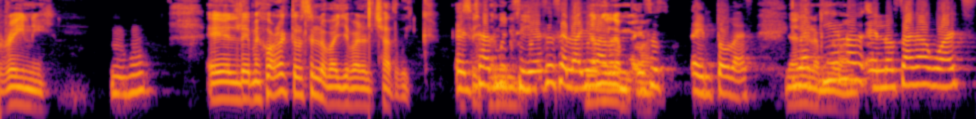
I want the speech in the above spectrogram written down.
Rainey. El de mejor actor se lo va a llevar el Chadwick. El Chadwick, sí, ese se lo ha llevado en, en todas. y aquí en los, en los, Saga Awards,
